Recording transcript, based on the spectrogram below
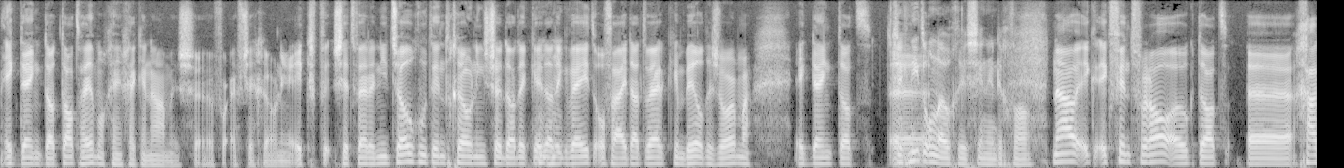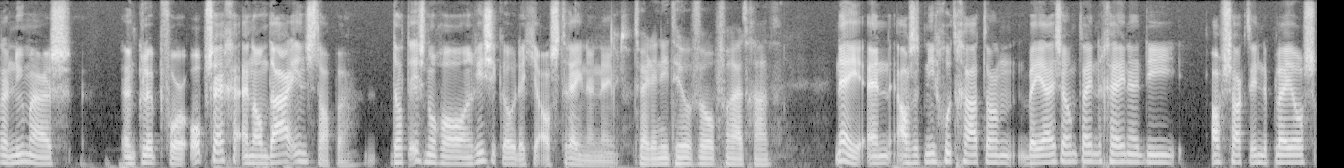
Ik denk dat dat helemaal geen gekke naam is uh, voor FC Groningen. Ik zit verder niet zo goed in het Groningse dat ik, mm -hmm. dat ik weet of hij daadwerkelijk in beeld is hoor. Maar ik denk dat... Het is uh, niet onlogisch in ieder geval. Nou, ik, ik vind vooral ook dat... Uh, ga er nu maar eens een club voor opzeggen en dan daar instappen. Dat is nogal een risico dat je als trainer neemt. Terwijl er niet heel veel op vooruit gaat. Nee, en als het niet goed gaat, dan ben jij zo meteen degene die afzakt in de play-offs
